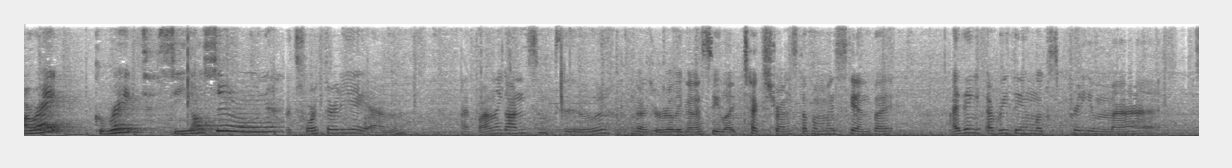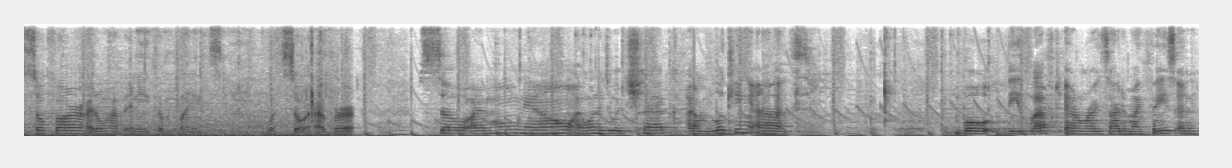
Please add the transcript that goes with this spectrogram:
All right, great. See y'all soon. It's 4.30 a.m. I finally gotten some food. You guys are really gonna see like texture and stuff on my skin, but I think everything looks pretty matte so far. I don't have any complaints whatsoever. So I'm home now. I want to do a check. I'm looking at both the left and right side of my face and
